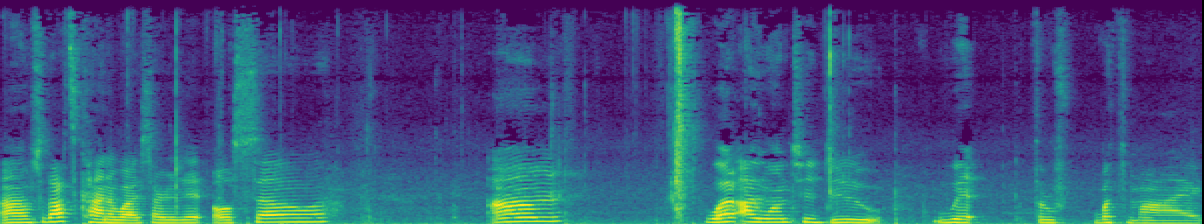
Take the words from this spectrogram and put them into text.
Um, so that's kind of why I started it. Also, um, what I want to do with the with my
